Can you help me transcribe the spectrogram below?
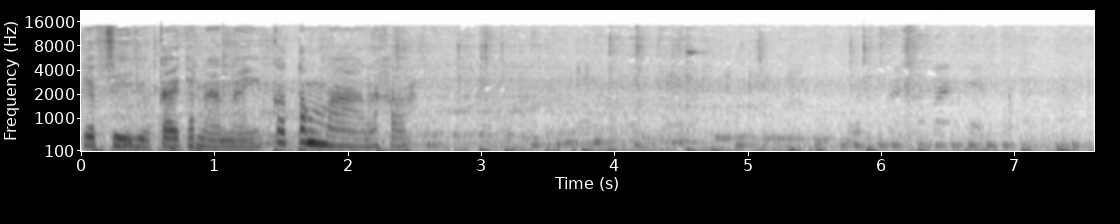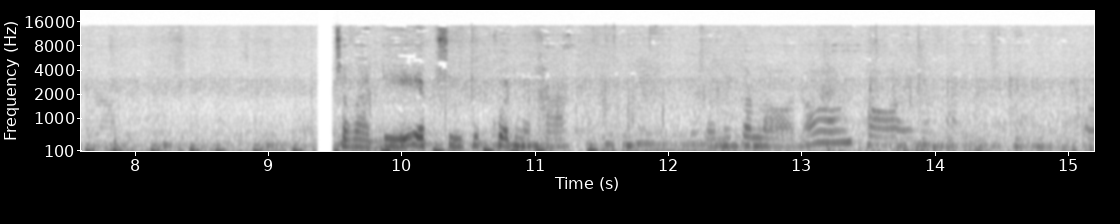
FC อยู่ไกลขนาดไหนก็ต้องมานะคะ สวัสดี FC ทุกคนนะคะ ตอนนี้ก็รอน้องพลอยรอ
